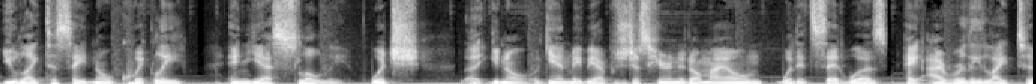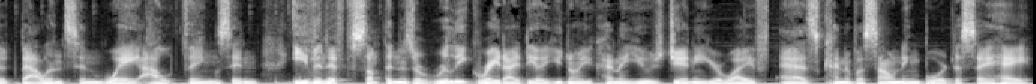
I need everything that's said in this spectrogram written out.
you like to say no quickly and yes slowly, which uh, you know, again, maybe I was just hearing it on my own. What it said was, hey, I really like to balance and weigh out things. And even if something is a really great idea, you know, you kind of use Jenny, your wife, as kind of a sounding board to say, hey,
